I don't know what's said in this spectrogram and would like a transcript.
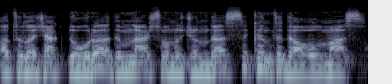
Atılacak doğru adımlar sonucunda sıkıntı da olmaz.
